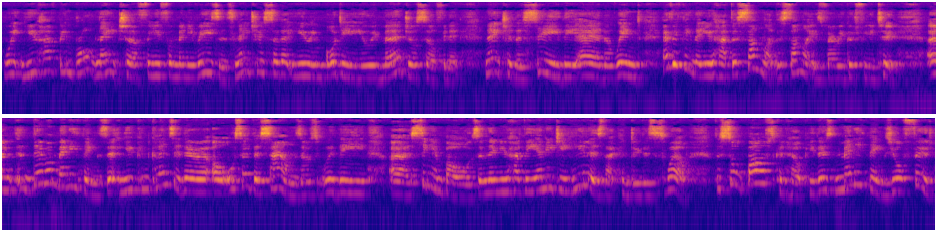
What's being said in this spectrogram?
we, you have been brought nature for you for many reasons. Nature is so that you embody, you immerse yourself in it. Nature, the sea, the air, the wind, everything that you have, the sunlight, the sunlight is very good for you too. Um, there are many things that you can cleanse it. There are also the sounds with the uh, singing bowls, and then you have the energy healers that can do this as well. The salt baths can help you. There's many things. Your food.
